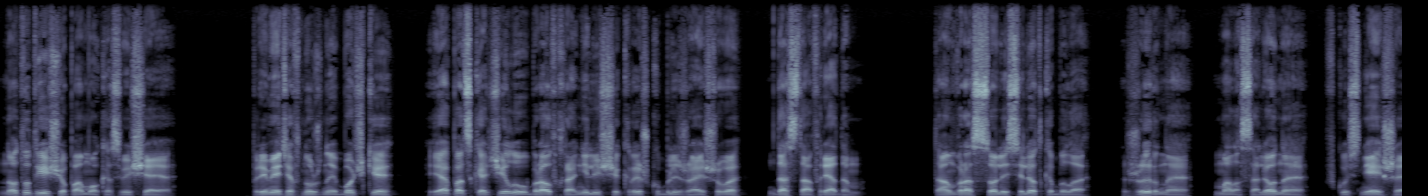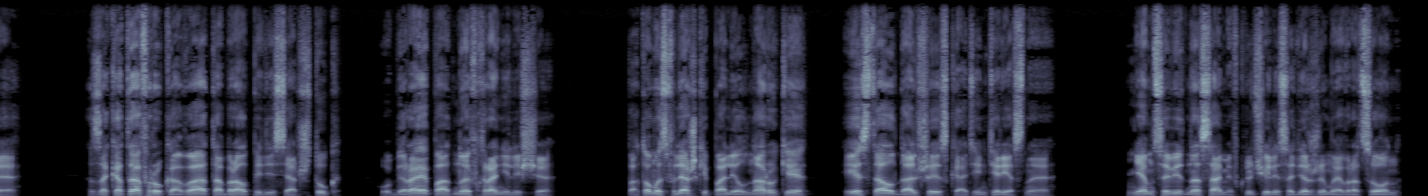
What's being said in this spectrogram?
Но тут еще помог, освещая. Приметив нужные бочки, я подскочил и убрал в хранилище крышку ближайшего, достав рядом. Там в рассоле селедка была, жирная, малосоленая, вкуснейшая. Закатав рукава, отобрал 50 штук, убирая по одной в хранилище. Потом из фляжки полил на руки и стал дальше искать интересное. Немцы, видно, сами включили содержимое в рацион.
